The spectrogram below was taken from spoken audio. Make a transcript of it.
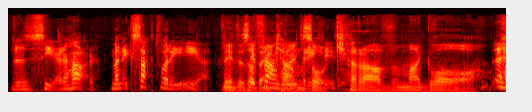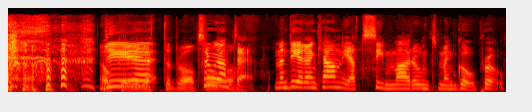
vi ser här. Men exakt vad det är, Det är inte så Det att den kan så krav maga. Okej, jättebra på... tror jag inte. Men det den kan är att simma runt med en GoPro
